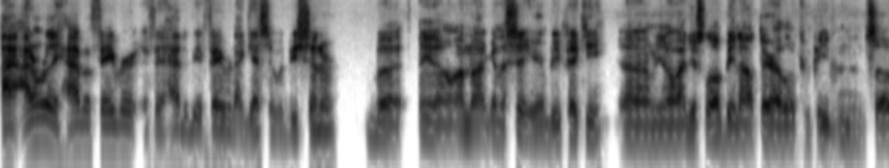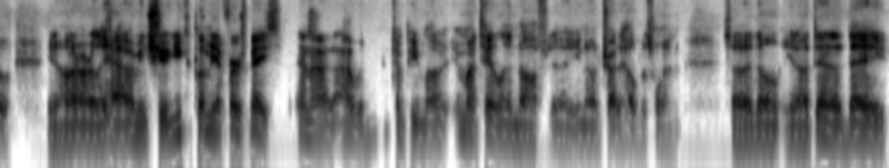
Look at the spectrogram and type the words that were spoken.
I, I don't really have a favorite. If it had to be a favorite, I guess it would be center but you know i'm not going to sit here and be picky. Um, you know i just love being out there. I love competing. And so you know i don't really have i mean shoot you could put me at first base and i, I would compete my my tail end off to, you know try to help us win. So i don't you know at the end of the day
